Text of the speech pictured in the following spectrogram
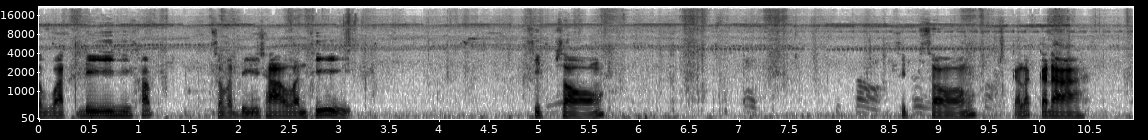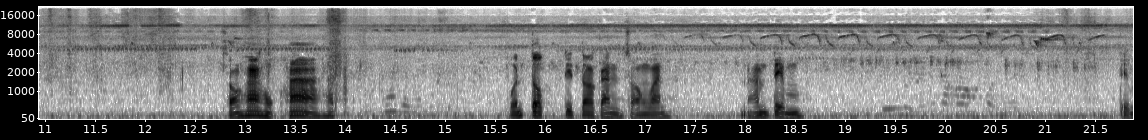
สวัสดีครับ สวัสดีเช้าวันที่สิบสองสิบสองกรกฎาสองห้าหกห้าครับ ฝนตกติดต่อกันสองวัน น้ำเต็ม เต็ม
